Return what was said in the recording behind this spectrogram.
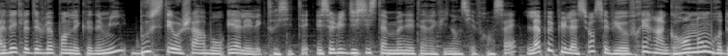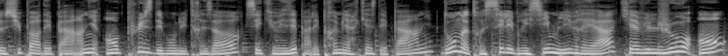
Avec le développement de l'économie, boosté au charbon et à l'électricité, et celui du système monétaire et financier français, la population s'est vue offrir un grand nombre de supports d'épargne, en plus des bons du Trésor, sécurisés par les premières caisses d'épargne, dont notre célébrissime livret A, qui a vu le jour en,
